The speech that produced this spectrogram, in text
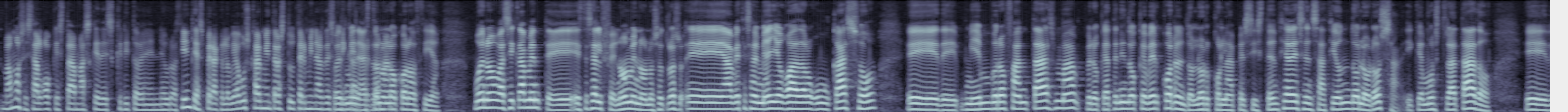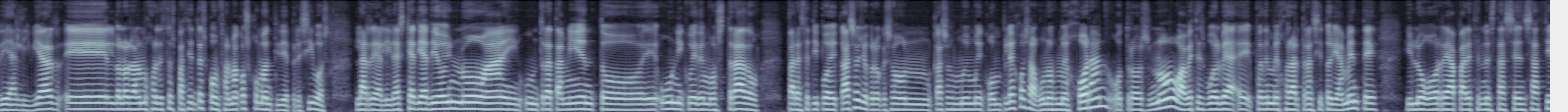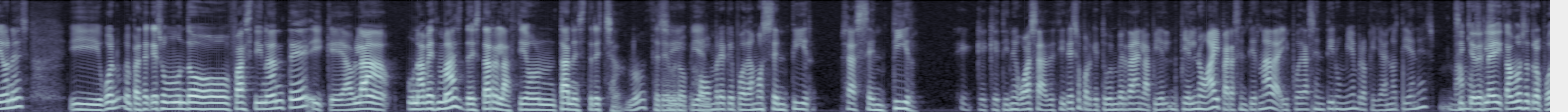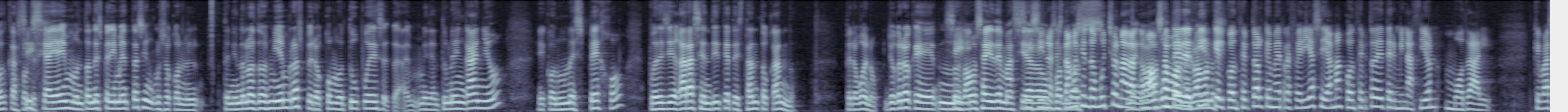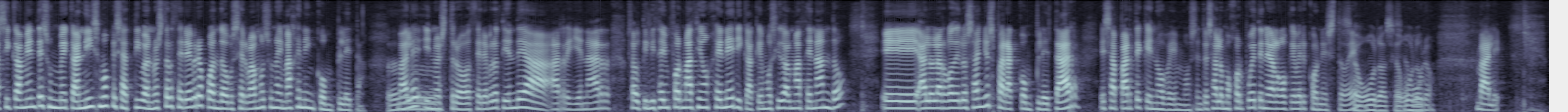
vamos, es algo que está más que descrito en neurociencia. Espera, que lo voy a buscar mientras tú terminas de Pues explicar. mira, esto perdona. no lo conocía. Bueno, básicamente este es el fenómeno. Nosotros, eh, a veces a mí me ha llegado algún caso eh, de miembro fantasma, pero que ha tenido que ver con el dolor, con la persistencia de sensación dolorosa y que hemos tratado eh, de aliviar eh, el dolor a lo mejor de estos pacientes con fármacos como antidepresivos. La realidad es que a día de hoy no hay un tratamiento eh, único y demostrado para este tipo de casos. Yo creo que son casos muy muy complejos. Algunos mejoran, otros no, o a veces vuelve pueden mejorar transitoriamente y luego reaparecen estas sensaciones. Y bueno, me parece que es un mundo fascinante y que habla una vez más de esta relación tan estrecha, ¿no? Sí, Cerebro-piel. hombre, que podamos sentir, o sea, sentir eh, que, que tiene guasa decir eso, porque tú en verdad en la piel, piel no hay para sentir nada y puedas sentir un miembro que ya no tienes. si vamos, quieres es- le dedicamos otro podcast, porque Sí, es que ahí hay un montón de experimentos, incluso con el, teniendo los dos miembros, pero como tú puedes, eh, mediante un engaño, eh, con un espejo, puedes llegar a sentir que te están tocando. Pero bueno, yo creo que nos Sí. vamos a ir demasiado. Sí, sí, nos por estamos los- yendo mucho. Nada, Venga, como vamos a volver, decir vámonos. que el concepto al que me refería se llama concepto de determinación modal, que básicamente es un mecanismo que se activa en nuestro cerebro cuando observamos una imagen incompleta, ¿vale? Ah. Y nuestro cerebro tiende a, a rellenar, o sea, utiliza información genérica que hemos ido almacenando eh, a lo largo de los años para completar esa parte que no vemos. Entonces, a lo mejor puede tener algo que ver con esto, ¿eh? Seguro, seguro. Vale.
